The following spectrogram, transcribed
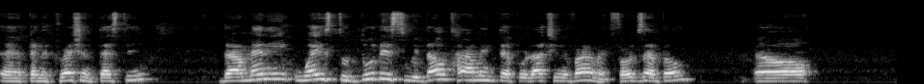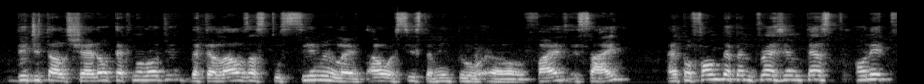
uh, penetration testing, there are many ways to do this without harming the production environment. For example, uh, digital shadow technology that allows us to simulate our system into uh, files aside and perform the penetration test on it.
